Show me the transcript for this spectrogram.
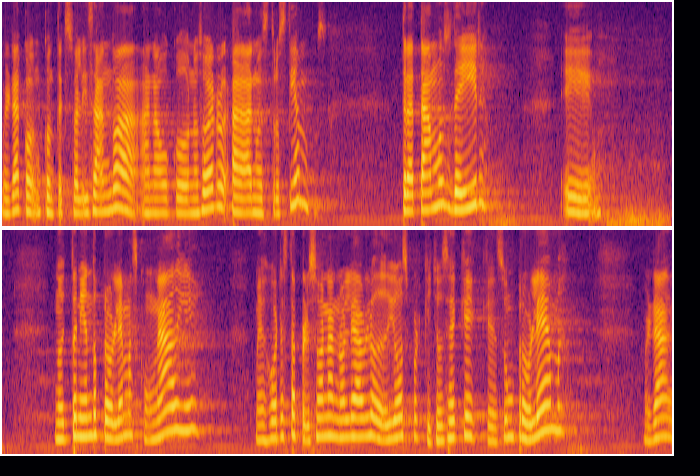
¿verdad? contextualizando a, a Nabucodonosor a nuestros tiempos. Tratamos de ir eh, no teniendo problemas con nadie, mejor esta persona no le hablo de Dios porque yo sé que, es un problema, ¿verdad?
